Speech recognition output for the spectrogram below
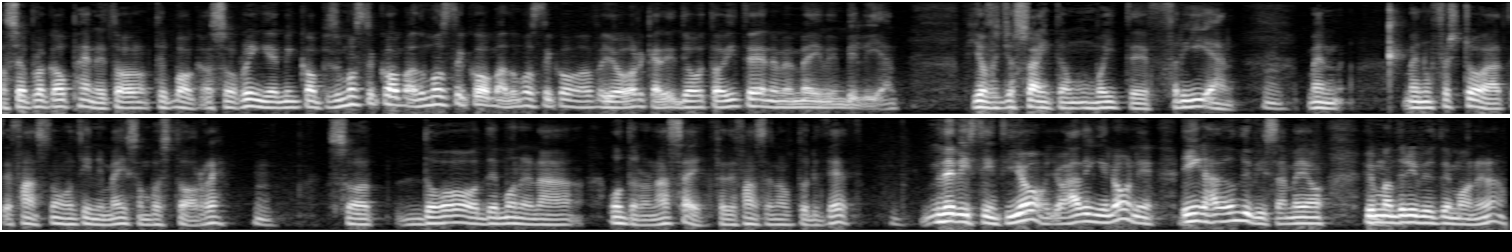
Och så jag plockar upp henne och tar tillbaka och så ringer min kompis. Du måste komma, du måste komma, du måste komma. För jag orkar inte, jag tar inte henne med mig i min bil igen. Jag, jag sa inte, hon var inte fri än. Mm. Men, men hon förstår att det fanns någonting i mig som var större. Mm. Så då demonerna underordnade sig, för det fanns en auktoritet. Men det visste inte jag. Jag hade ingen aning. Ingen hade undervisat mig om hur man driver ut demonerna.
